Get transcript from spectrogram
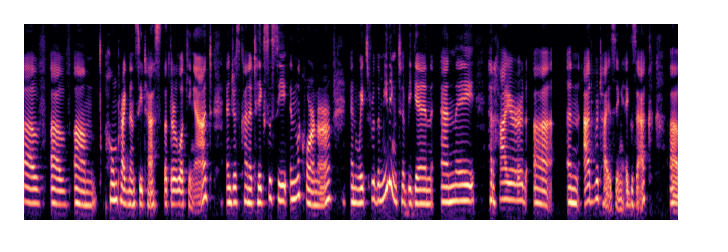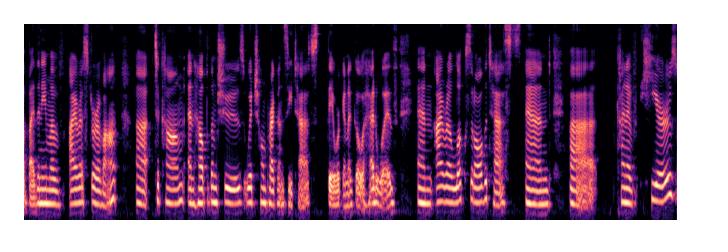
of of um, home pregnancy tests that they're looking at, and just kind of takes a seat in the corner and waits for the meeting to begin. And they had hired. Uh, an advertising exec uh, by the name of Ira Sturtevant uh, to come and help them choose which home pregnancy test they were going to go ahead with. And Ira looks at all the tests and uh, kind of hears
